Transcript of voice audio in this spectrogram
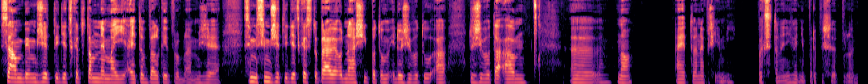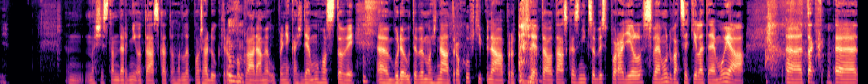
sám vím, že ty děcka to tam nemají a je to velký problém, že si myslím, že ty děcka si to právě odnáší potom i do životu a do života a uh, no a je to nepříjemný. Pak se to na nich hodně podepisuje, podle mě naše standardní otázka tohohle pořadu, kterou mm-hmm. pokládáme úplně každému hostovi, eh, bude u tebe možná trochu vtipná, protože ta otázka zní, co bys poradil svému 20-letému já. Eh, tak eh,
